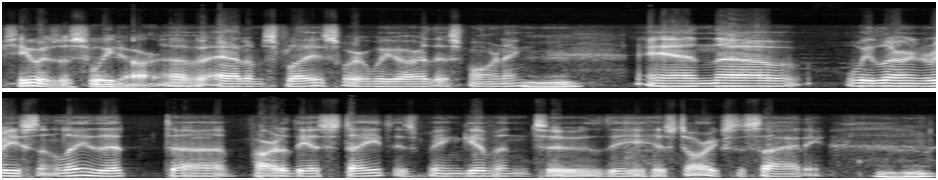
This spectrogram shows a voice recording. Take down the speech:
She was a sweetheart. of Adams Place, where we are this morning. Mhm. And uh, we learned recently that uh, part of the estate is being given to the Historic Society. Mhm.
